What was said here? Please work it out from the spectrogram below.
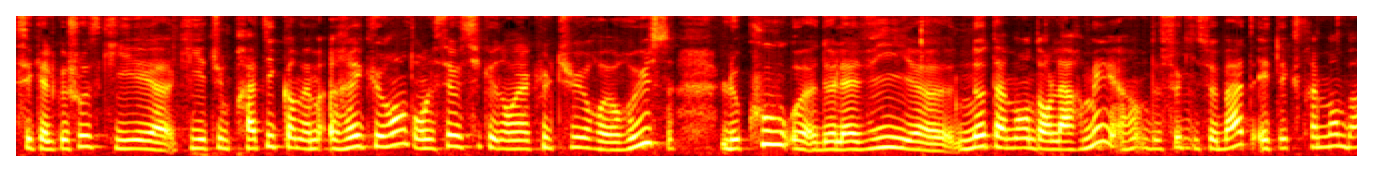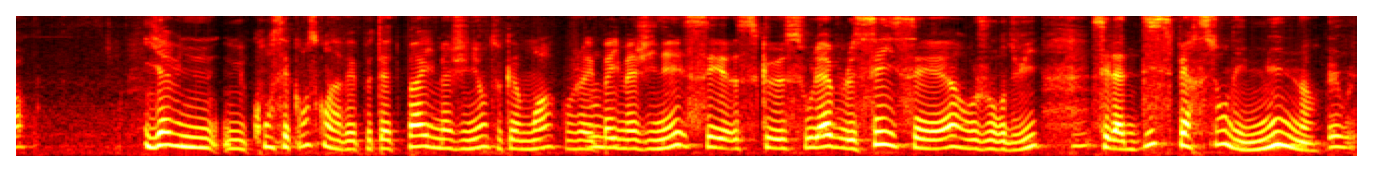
c'est quelque chose qui est, euh, qui est une pratique quand même récurrente. On le sait aussi que dans la culture euh, russe, le coût de la vie, notamment dans l'armée, hein, de ceux qui se battent, est extrêmement bas. Il y a une, une conséquence qu'on n'avait peut-être pas imaginée, en tout cas moi, que je n'avais pas imaginé, c'est ce que soulève le CICR aujourd'hui, c'est la dispersion des mines. Et oui.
